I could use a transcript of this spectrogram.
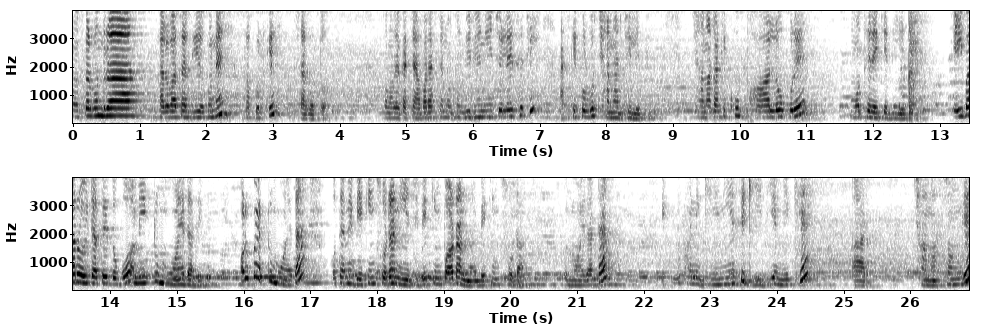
নমস্কার বন্ধুরা, ভালোবাসার গৃহকোণে সকলকে স্বাগত। তোমাদের কাছে আবার একটা নতুন ভিডিও নিয়ে চলে এসেছি। আজকে করব ছানার জিলিপি। ছানাটাকে খুব ভালো করে মথে রেখে দিয়েছি। এইবার ওইটাতে দেবো আমি একটু ময়দা দেবো। অল্প একটু ময়দা, ওতে আমি বেকিং সোডা নিয়েছি। বেকিং পাউডার নয় বেকিং সোডা ওই ময়দাটা একটুখানি ঘি নিয়েছি, ঘি দিয়ে মেখে আর ছানার সঙ্গে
